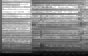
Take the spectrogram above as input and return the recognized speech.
Música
